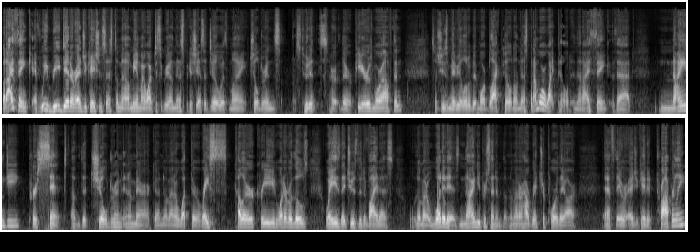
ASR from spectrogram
But I think if we redid our education system, now me and my wife disagree on this because she has to deal with my children's students, her, their peers more often. So she's maybe a little bit more black pilled on this, but I'm more white pilled in that I think that 90% of the children in America, no matter what their race, color, creed, whatever those ways they choose to divide us, no matter what it is, 90% of them, no matter how rich or poor they are, if they were educated properly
